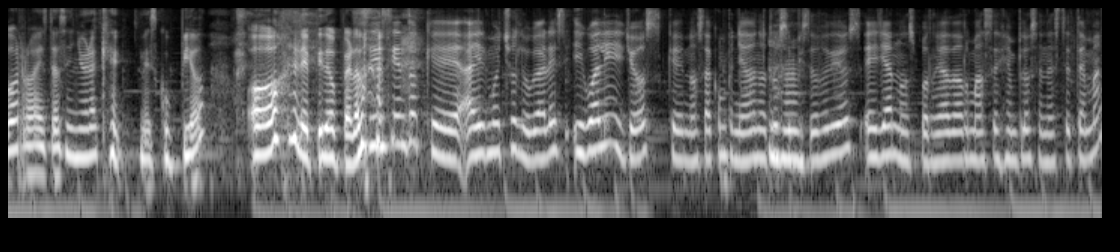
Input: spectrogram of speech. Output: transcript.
corro a esta señora que me escupió o le pido perdón. Sí, siento que hay muchos lugares, igual y yo, que nos ha acompañado en otros episodios, ella nos podría dar más ejemplos en este tema.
